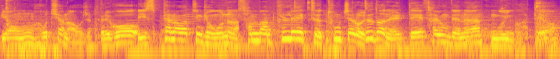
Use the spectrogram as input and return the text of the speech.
뿅 하고 튀어나오죠. 그리고 이 스패너 같은 경우는 선반 플레이트 통째로 뜯어낼 때 사용되는 공구인 것 같아요.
